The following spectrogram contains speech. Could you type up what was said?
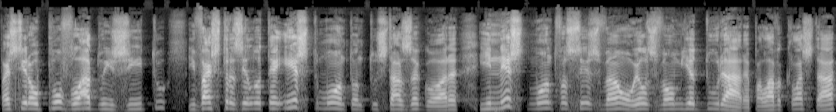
vais tirar o povo lá do Egito e vais trazê-lo até este monte onde tu estás agora, e neste monte vocês vão, ou eles vão me adorar. A palavra que lá está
